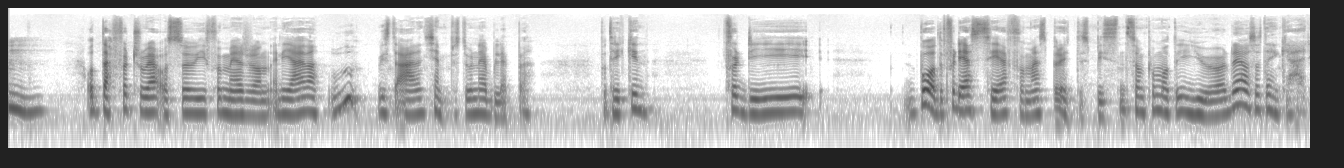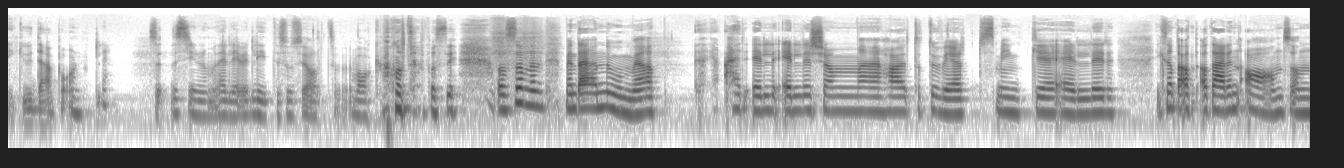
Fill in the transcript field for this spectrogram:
Mm. Og derfor tror jeg også vi får mer sånn, eller jeg, da, uh, hvis det er en kjempestor nebbeleppe på trikken. Fordi Både fordi jeg ser for meg sprøytespissen som på en måte gjør det, og så tenker jeg herregud, det er på ordentlig. Så det sier noe med at jeg lever et lite sosialt vakuum, holdt jeg på å si. Også, men, men, det er noe med at eller, eller som har tatovert sminke, eller ikke sant, at, at det er en annen sånn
